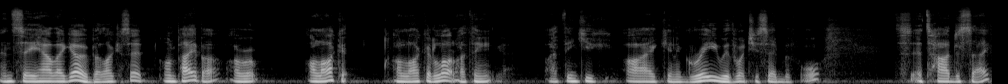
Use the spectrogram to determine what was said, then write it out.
and see how they go. But like I said, on paper, I, I like it. I like it a lot. I think I think you I can agree with what you said before. It's, it's hard to say,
